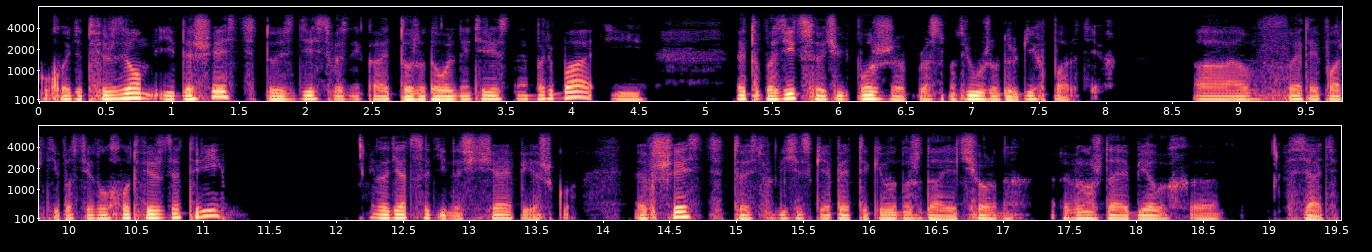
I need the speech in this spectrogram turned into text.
Уходят ферзем и d6, то есть здесь возникает тоже довольно интересная борьба, и эту позицию я чуть позже рассмотрю уже в других партиях. А в этой партии последовал ход ферзь d3 ладья c1, защищая пешку. f6, то есть фактически опять-таки вынуждая черных, вынуждая белых э, взять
